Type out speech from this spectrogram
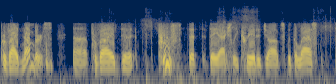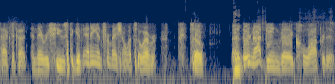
provide numbers uh, provide uh, proof that they actually created jobs with the last tax cut, and they refuse to give any information whatsoever. So uh, they're not being very cooperative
